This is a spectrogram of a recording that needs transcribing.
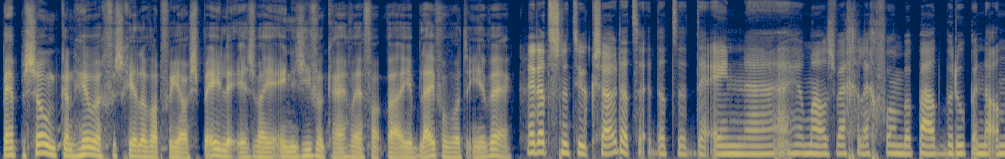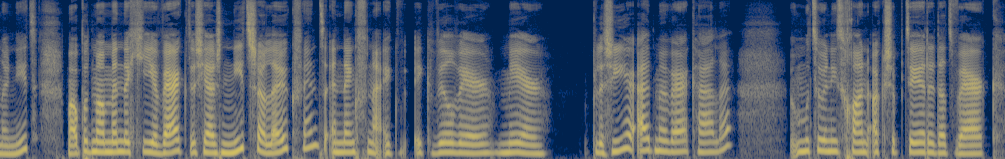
per persoon kan heel erg verschillen wat voor jou spelen is, waar je energie van krijgt, waar waar je blij van wordt in je werk. Nee, dat is natuurlijk zo, dat, dat de een helemaal is weggelegd voor een bepaald beroep en de ander niet. Maar op het moment dat je je werk dus juist niet zo leuk vindt en denkt van nou, ik, ik wil weer meer plezier uit mijn werk halen, moeten we niet gewoon accepteren dat werk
